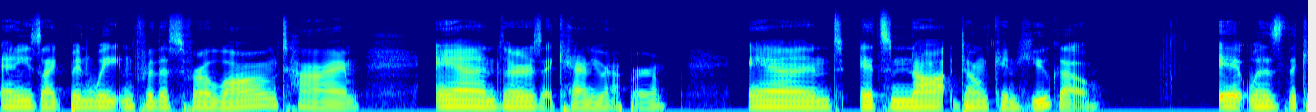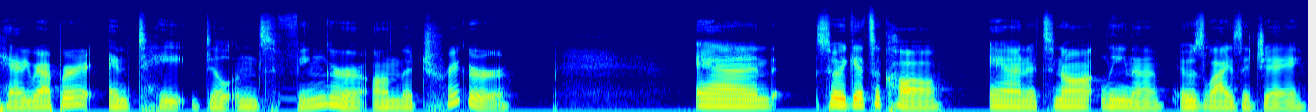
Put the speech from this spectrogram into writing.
and he's like been waiting for this for a long time, and there's a candy wrapper, and it's not Duncan Hugo. It was the candy wrapper and Tate Dilton's finger on the trigger. And so he gets a call and it's not Lina. It was Liza J.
